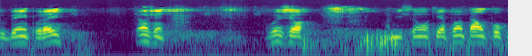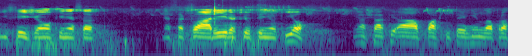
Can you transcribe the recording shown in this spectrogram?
tudo bem por aí? Então, gente, hoje, ó, a missão aqui é plantar um pouco de feijão aqui nessa, nessa clareira que eu tenho aqui, ó. E achar que a parte do terreno lá pra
